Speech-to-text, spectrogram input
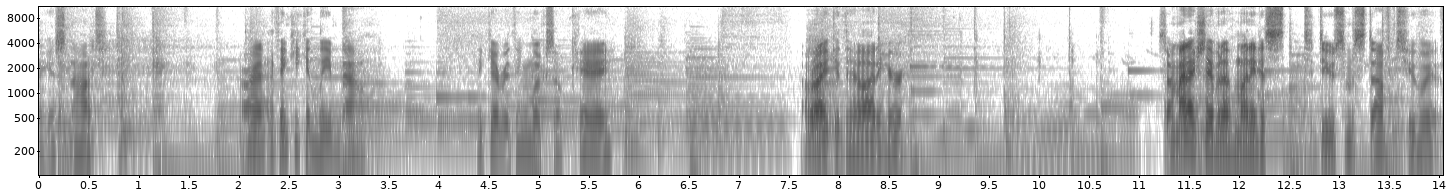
I guess not. Alright, I think he can leave now. I think everything looks okay. Alright, get the hell out of here. So I might actually have enough money to, to do some stuff to it.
